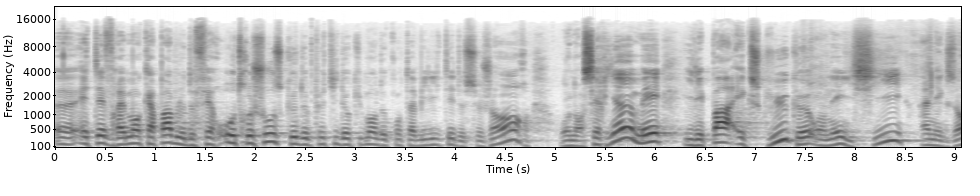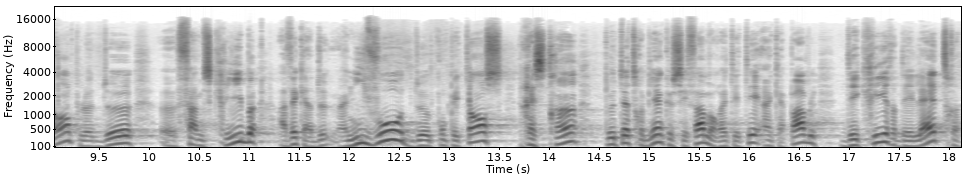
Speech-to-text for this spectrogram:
euh, étaient vraiment capables de faire autre chose que de petits documents de comptabilité de ce genre On n'en sait rien, mais il n'est pas exclu qu'on ait ici un exemple de euh, femmes scribes avec un, niveau de compétences restreint peut-être bien que ces femmes auraient été incapables d'écrire des lettres.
